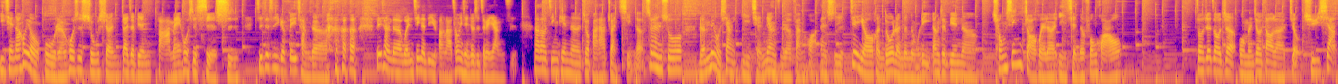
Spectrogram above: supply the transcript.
以前呢，会有古人或是书生在这边把妹或是写诗，其实这是一个非常的、非常的文青的地方啦。从以前就是这个样子，那到今天呢，就把它转型了。虽然说人没有像以前那样子的繁华，但是借由很多人的努力，让这边呢重新找回了以前的风华哦。走着走着，我们就到了九曲巷。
